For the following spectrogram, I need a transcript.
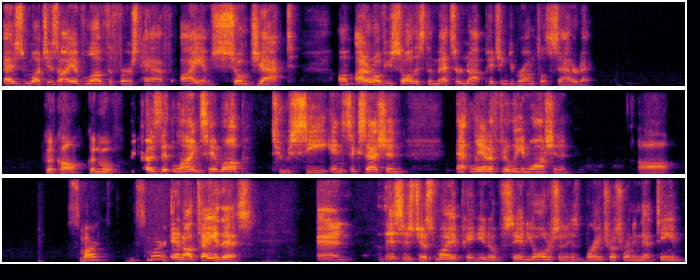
As much as I have loved the first half, I am so jacked. Um, I don't know if you saw this. The Mets are not pitching Degrom until Saturday. Good call. Good move. Because it lines him up to see in succession Atlanta, Philly, and Washington. Oh, smart. Smart. And I'll tell you this, and this is just my opinion of Sandy Alderson and his brain trust running that team.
